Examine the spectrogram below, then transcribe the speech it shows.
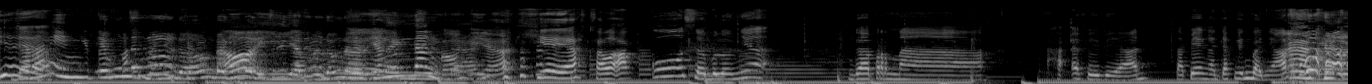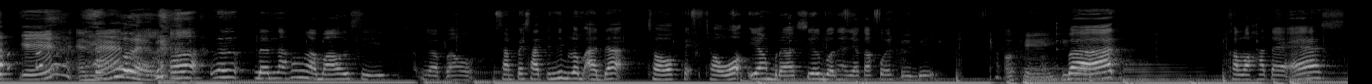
iya, iya. jalanin gitu. Yang undang dulu dong. Bagi oh iya dong. Yang undang dong. Iya. Iya ya. Kalau aku sebelumnya nggak pernah FVB-an tapi yang ngajakin banyak eh, oke okay. and then uh, dan aku nggak mau sih nggak mau sampai saat ini belum ada cowok cowok yang berhasil buat ngajak aku FBB oke okay. but kalau HTS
